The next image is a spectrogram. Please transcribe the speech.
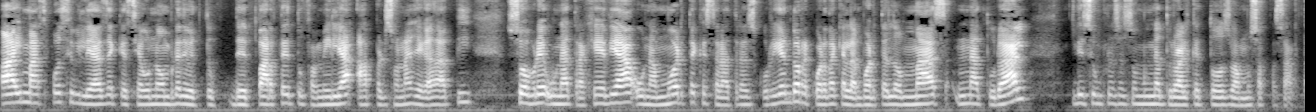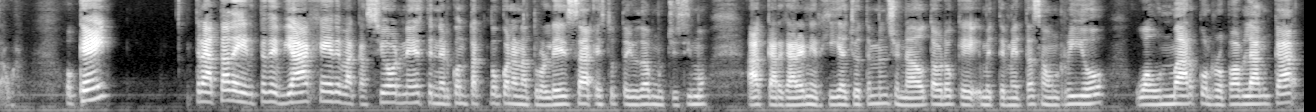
hay más posibilidades de que sea un hombre de, parte de tu familia a persona llegada a ti sobre una tragedia, una muerte que estará transcurriendo. Recuerda que la muerte es lo más natural y es un proceso muy natural que todos vamos a pasar, Tauro. ¿Ok? Trata de irte de viaje, de vacaciones, tener contacto con la naturaleza. Esto te ayuda muchísimo a cargar energía. Yo te he mencionado, Tauro, que te metas a un río o a un mar con ropa blanca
